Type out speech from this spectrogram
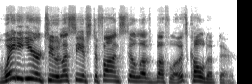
wait a year or two and let's see if Stefon still loves Buffalo. It's cold up there.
